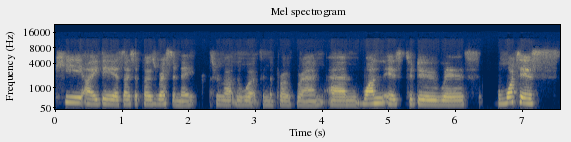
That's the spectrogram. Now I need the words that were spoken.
key ideas, I suppose, resonate throughout the works in the program. And one is to do with what is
